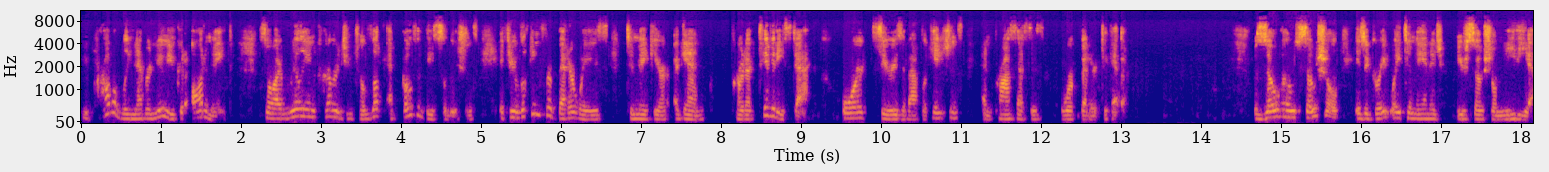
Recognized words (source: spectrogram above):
you probably never knew you could automate. So I really encourage you to look at both of these solutions if you're looking for better ways to make your, again, productivity stack or series of applications and processes work better together. Zoho Social is a great way to manage your social media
